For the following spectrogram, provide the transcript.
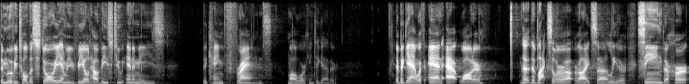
The movie told the story and revealed how these two enemies became friends while working together. It began with Ann Atwater, the, the black civil rights uh, leader, seeing the hurt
